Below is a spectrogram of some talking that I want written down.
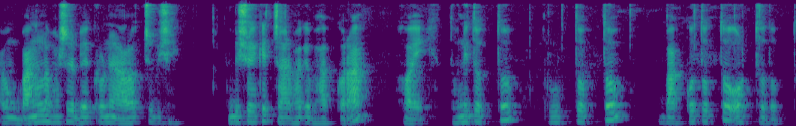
এবং বাংলা ভাষার ব্যাকরণের আলোচ্য বিষয়, বিষয়কে চার ভাগে ভাগ করা হয়। ধ্বনিতত্ত্ব রূপতত্ত্ব বাক্যতত্ত্ব অর্থতত্ত্ব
